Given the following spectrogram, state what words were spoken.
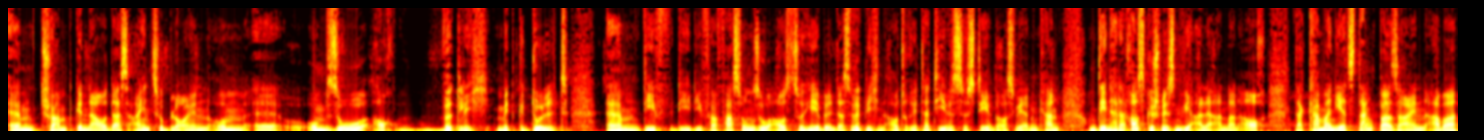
ähm, Trump genau das einzubläuen, um, äh, um so auch wirklich mit Geduld ähm, die, die, die Verfassung so auszuhebeln, dass wirklich ein autoritatives System daraus werden kann. Und den hat er rausgeschmissen, wie alle anderen auch. Da kann man jetzt dankbar sein, aber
